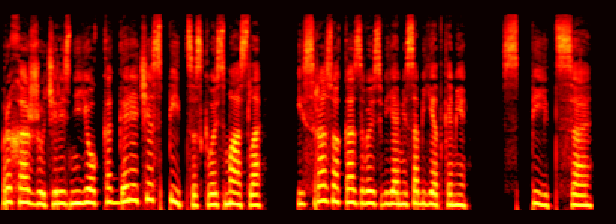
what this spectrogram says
прохожу через нее, как горячая спица сквозь масло, и сразу оказываюсь в яме с объедками. Спица.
